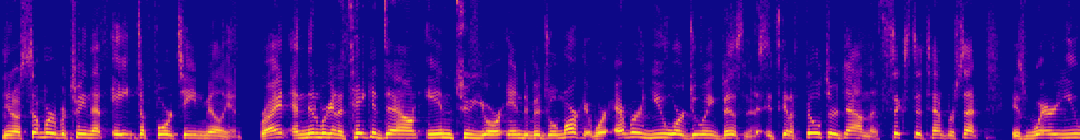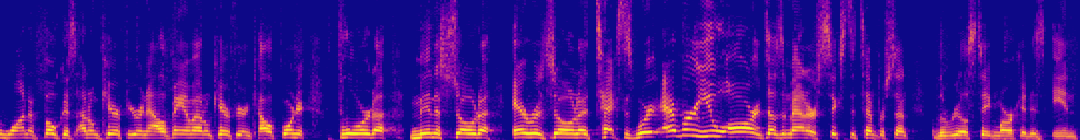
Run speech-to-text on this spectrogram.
you know, somewhere between that 8 to 14 million right? And then we're going to take it down into your individual market, wherever you are doing business. It's going to filter down. That six to 10% is where you want to focus. I don't care if you're in Alabama. I don't care if you're in California, Florida, Minnesota, Arizona, Texas, wherever you are. It doesn't matter. Six to 10% of the real estate market is in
